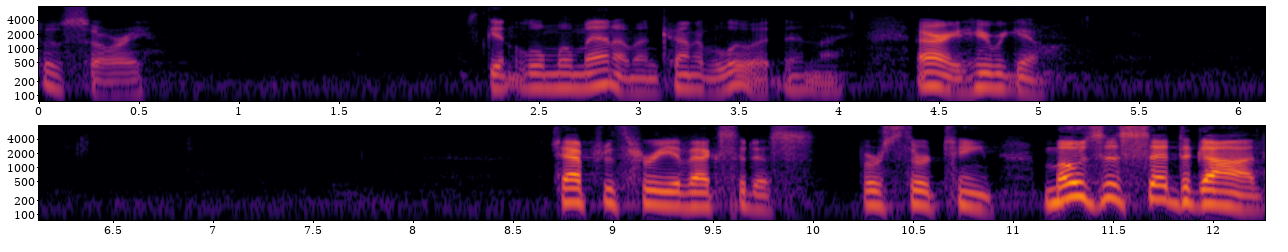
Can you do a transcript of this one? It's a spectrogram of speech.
So sorry. I was getting a little momentum and kind of blew it, didn't I? All right, here we go. chapter 3 of Exodus, verse 13. Moses said to God,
